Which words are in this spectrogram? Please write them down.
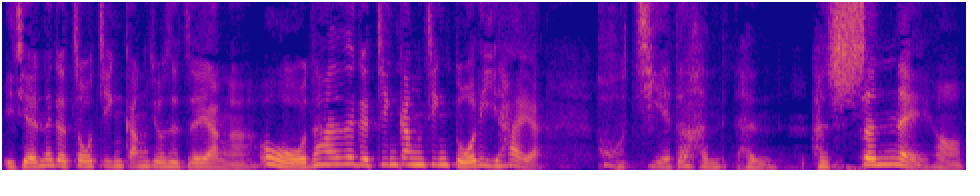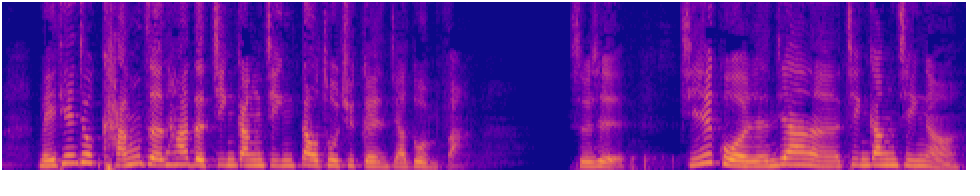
以前那个周金刚就是这样啊，哦，他那个《金刚经》多厉害呀，哦，解得很很很深呢，哈，每天就扛着他的《金刚经》到处去跟人家论法，是不是？结果人家呢，《金刚经》啊，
